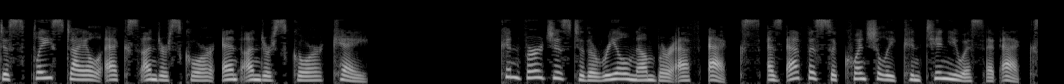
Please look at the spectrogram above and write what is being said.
Display style x underscore n underscore k converges to the real number f x as f is sequentially continuous at x,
